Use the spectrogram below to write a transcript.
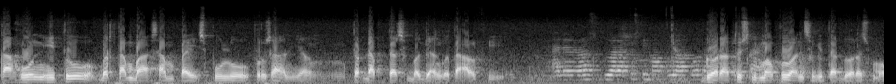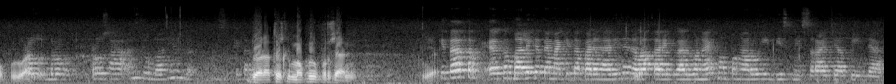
tahun itu bertambah sampai 10 perusahaan yang terdaftar sebagai anggota ALFI. Ada 250 250-an sekitar 250-an. Perusahaan jumlahnya? Sekitar 250 perusahaan. Ya. Kita ter, eh, kembali ke tema kita pada hari ini adalah tarif kargo naik mempengaruhi bisnis Raja Pindah.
